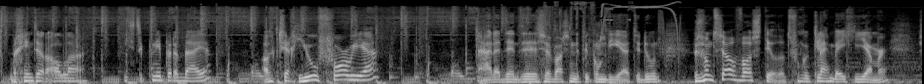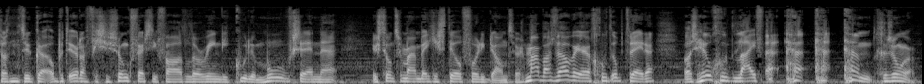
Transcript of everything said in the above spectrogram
Begint er al eh, iets te knipperen bij je? Als ik zeg Euphoria... Nou, dat, ze was natuurlijk om die eh, te doen. Ze stond zelf wel stil. Dat vond ik een klein beetje jammer. Ze was natuurlijk op het Eurovisie Songfestival. Had Loreen die coole moves. En nu stond ze maar een beetje stil voor die dansers. Maar was wel weer een goed optreden. Was heel goed live gezongen.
